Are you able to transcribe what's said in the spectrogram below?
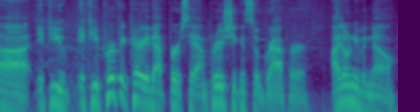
Uh, if you if you perfect parry that first hit, I'm pretty sure you can still grab her. I don't even know.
